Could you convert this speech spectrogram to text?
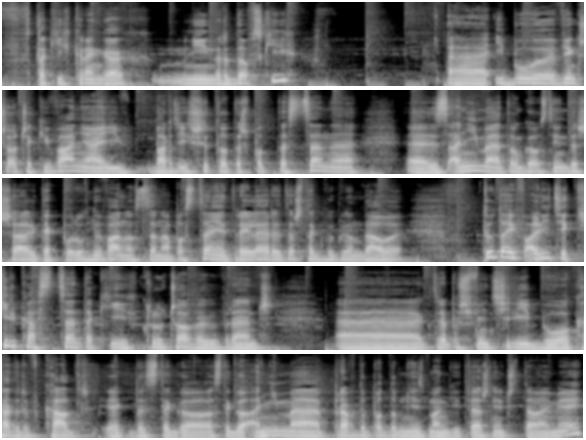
w takich kręgach mniej nerdowskich e, i były większe oczekiwania i bardziej szyto też pod te sceny e, z anime, tą Ghost in the Shell, tak porównywano scena po scenie, trailery też tak wyglądały. Tutaj w Alicie kilka scen takich kluczowych wręcz, e, które poświęcili, było kadr w kadr jakby z tego, z tego anime, prawdopodobnie z mangi też, nie czytałem jej.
